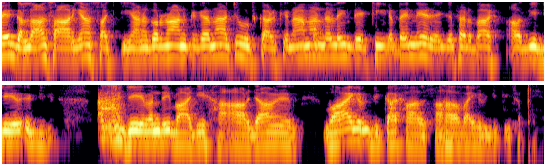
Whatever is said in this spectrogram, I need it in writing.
ਇਹ ਗੱਲਾਂ ਸਾਰੀਆਂ ਸੱਚੀਆਂ ਨੇ। ਗੁਰੂ ਨਾਨਕ ਕਹਿੰਦਾ, ਝੂਠ ਕਰਕੇ ਨਾ ਮੰਨ ਲਈ, ਦੇਖੀ ਕਿਤੇ ਹਨੇਰੇ 'ਚ ਫਿਰਦਾ, ਆਪਦੀ ਜੀ- ਜੀਵਨ ਦੀ ਬਾਜੀ ਹਾਰ ਜਾਵੇਂ। ਵਾਹਿਗੁਰੂ ਜੀ ਕਾ ਖਾਲਸਾ, ਵਾਹਿਗੁਰੂ ਜੀ ਕੀ ਫਤਿਹ।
